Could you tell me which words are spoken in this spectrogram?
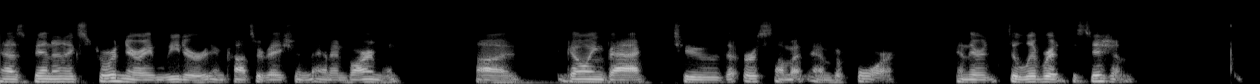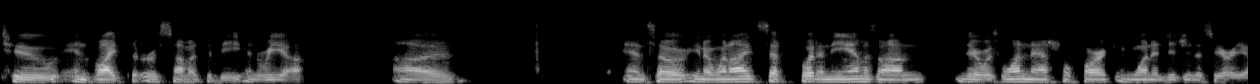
has been an extraordinary leader in conservation and environment, uh, going back to the Earth Summit and before, and their deliberate decision to invite the Earth Summit to be in Rio. Uh, and so, you know, when I set foot in the Amazon, there was one national park and one indigenous area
